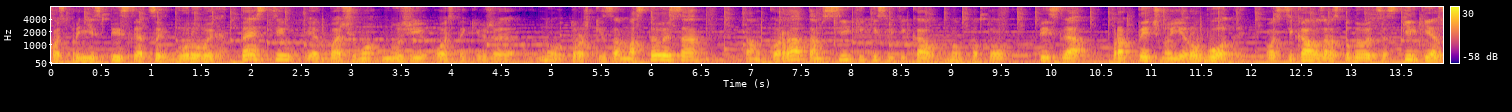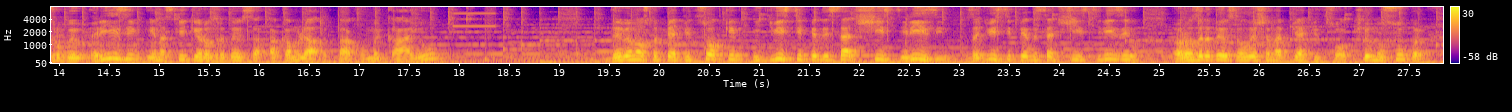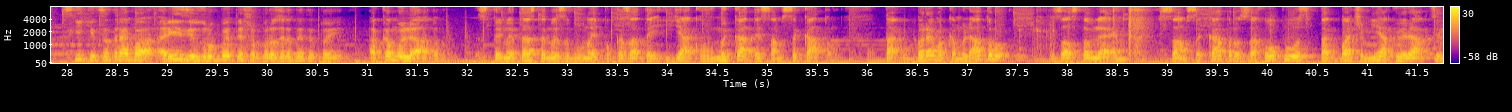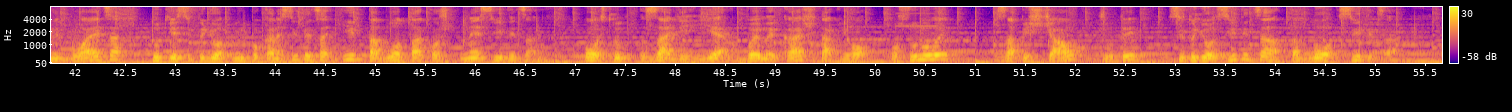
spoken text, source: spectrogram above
Ось приніс після цих дворових тестів. Як бачимо, ножі ось такі вже ну, трошки замастилися. Там кора, там сік якийсь витікав. Ну, тобто після практичної роботи. Ось цікаво зараз подивитися, скільки я зробив різів і наскільки розрядився акумулятор. Так, вмикаю. 95% і 256 різів. За 256 різів розрядився лише на 5%. Ну супер. Скільки це треба різів зробити, щоб розрядити той акумулятор. З тими тестами забув навіть показати, як вмикати сам секатор. Так, беремо акумулятор, заставляємо сам секатор, захлопнулося. Так, бачимо, ніякої реакції не відбувається. Тут є світодіод, він поки не світиться, і табло також не світиться. Ось тут ззаді є вимикач. Так, його посунули, запіщав, чути. Світодіод світиться, табло світиться.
